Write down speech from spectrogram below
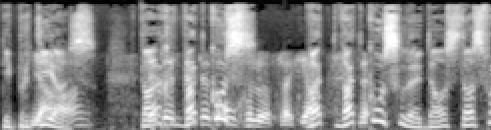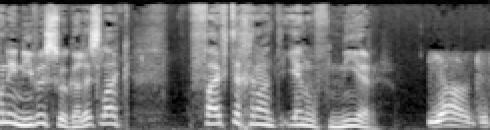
Die Proteas. Ja, daar dit, wat dit kos ongelooflik. Ja. Wat wat kos hulle? Daar's daar's van die nuwe so. Hulle is like R50 een of meer. Ja, dis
